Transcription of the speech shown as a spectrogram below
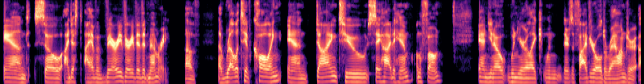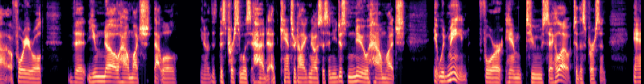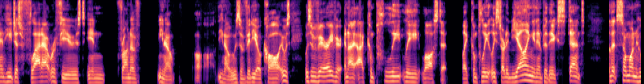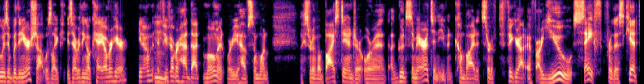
And so I just, I have a very, very vivid memory of a relative calling and dying to say hi to him on the phone. And, you know, when you're like, when there's a five year old around or uh, a four year old, that you know how much that will, you know, th- this person was had a cancer diagnosis and you just knew how much it would mean for him to say hello to this person. And he just flat out refused in front of, you know, you know, it was a video call. It was, it was very, very, and I, I completely lost it. Like completely started yelling at him to the extent that someone who was within earshot was like, is everything okay over here? You know, mm. if you've ever had that moment where you have someone like sort of a bystander or a, a, good Samaritan even come by to sort of figure out if are you safe for this kid?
